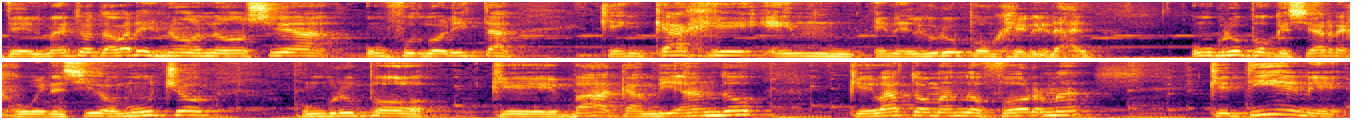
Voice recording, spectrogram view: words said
del maestro Tavares no, no sea un futbolista que encaje en, en el grupo en general. Un grupo que se ha rejuvenecido mucho, un grupo que va cambiando, que va tomando forma, que tiene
